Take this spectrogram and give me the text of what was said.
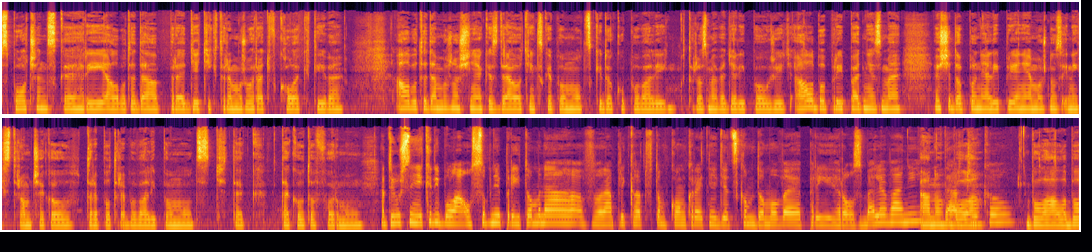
spoločenské hry alebo teda pre deti, ktoré môžu hrať v kolektíve. Alebo teda možno ešte nejaké zdravotnícke pomôcky dokupovali, ktoré sme vedeli použiť. Alebo prípadne sme ešte doplňali prienia možno z iných stromčekov, ktoré potrebovali pomôcť tak, takouto formou. A ty už si niekedy bola osobne prítomná v, napríklad v tom konkrétne detskom domove pri rozbaľovaní Áno, bola, bola, lebo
